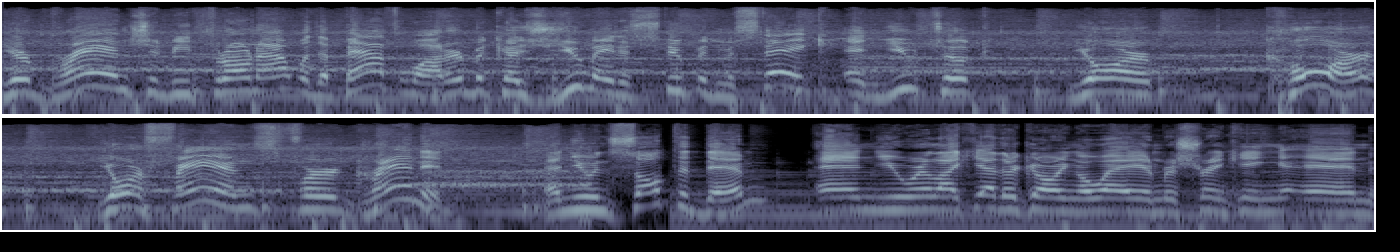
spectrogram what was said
your brand should be thrown out with the bathwater because you made a stupid mistake and you took your core, your fans for granted. And you insulted them and you were like, yeah, they're going away and we're shrinking and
